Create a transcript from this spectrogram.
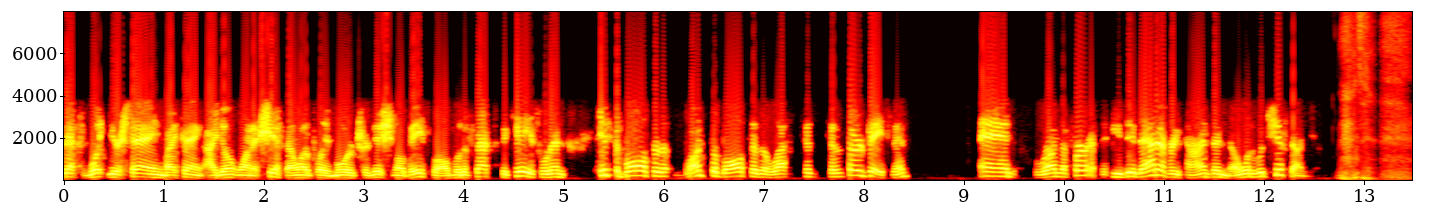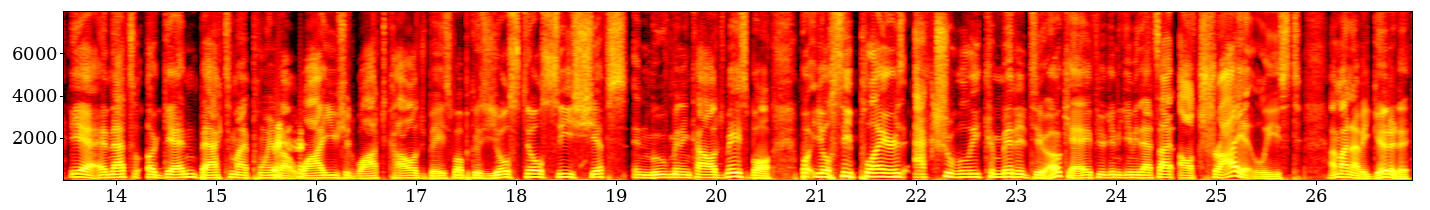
that's what you're saying by saying, I don't want to shift. I want to play more traditional baseball. But if that's the case, well, then hit the ball to the, bunt the ball to the left, to, to the third baseman and run the first. If you did that every time, then no one would shift on you. yeah, and that's again back to my point about why you should watch college baseball because you'll still see shifts and movement in college baseball, but you'll see players actually committed to, okay, if you're going to give me that side, I'll try at least. I might not be good at it,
